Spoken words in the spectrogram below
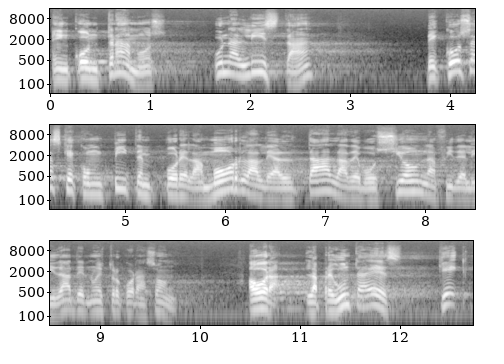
encontramos una lista de cosas que compiten por el amor, la lealtad, la devoción, la fidelidad de nuestro corazón. Ahora, la pregunta es, ¿qué,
